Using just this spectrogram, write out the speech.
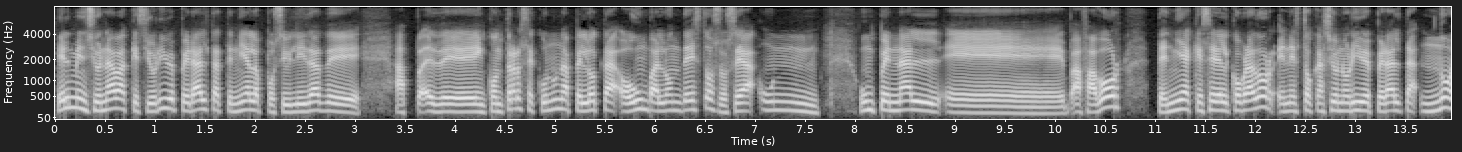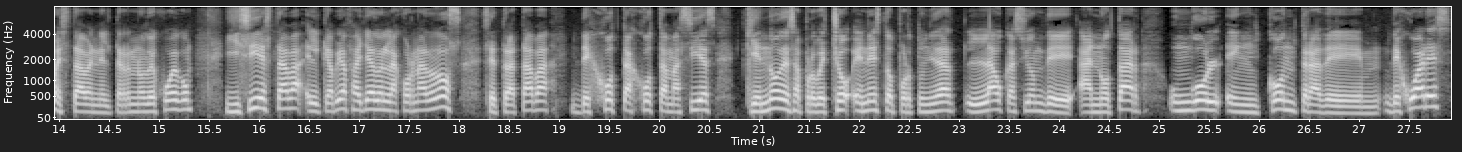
Él mencionaba que si Oribe Peralta tenía la posibilidad de, encontrarse con una pelota o un balón de estos, o sea, un, un penal eh, a favor, tenía que ser el cobrador. En esta ocasión Oribe Peralta no estaba en el terreno de juego y sí estaba el que había fallado en la jornada 2. Se trataba de JJ Macías, quien no desaprovechó en esta oportunidad la ocasión de anotar un gol en contra de, Juárez,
